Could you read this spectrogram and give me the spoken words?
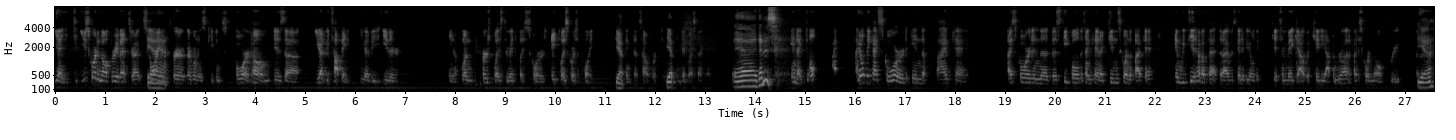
Yeah, you, you scored in all three events, right? Scoring yeah. for everyone who's keeping score at home is uh, you got to be top eight. You got to be either, you know, one first place through eighth place scores. Eighth place scores a point. Yep. I think that's how it worked. In, Yep. In Big West back then. Uh, that is. And I don't, I, I don't think I scored in the 5K. I scored in the, the steeple, the 10K, and I didn't score in the 5K. And we did have a bet that I was going to be able to get to make out with Katie Appenrod if I scored in all three. Yeah.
